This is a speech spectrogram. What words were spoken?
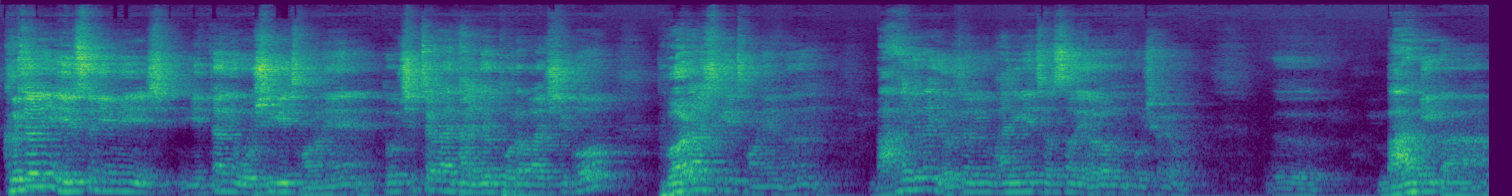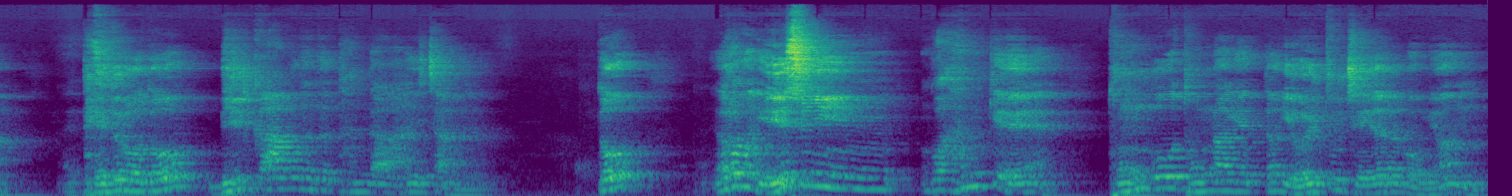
그 전에 예수님이 이 땅에 오시기 전에 또 십자가에 달려 돌아가시고 부활하시기 전에는 마귀가 여전히 활개쳐서 여러분 보셔요. 그 마귀가 베드로도 밀 까부르듯 한다 했잖아요. 또 여러분 예수님과 함께 동고동락했던 열두 제자를 보면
